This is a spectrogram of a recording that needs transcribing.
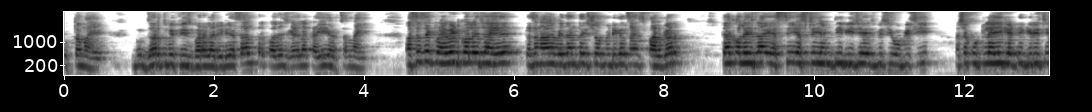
उत्तम आहे. जर तुम्ही फीस भरायला रेडी असाल तर कॉलेज घ्यायला काही अडचण नाही. असंच एक प्रायव्हेट कॉलेज आहे. त्याचं नाव आहे Vedant institute of medical science Palghar. त्या कॉलेजला S C S T N T BJ C OBC अशा कुठल्याही कॅटेगरीची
